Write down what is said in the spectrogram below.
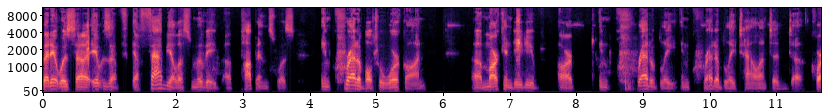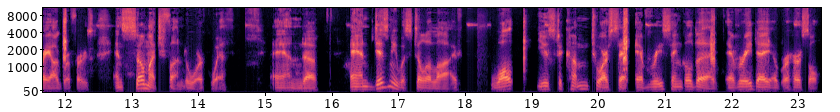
But it was uh, it was a, a fabulous movie. Uh, Poppins was incredible to work on. Uh, Marc and Dee Dee are incredibly, incredibly talented uh, choreographers and so much fun to work with. And uh, and Disney was still alive. Walt used to come to our set every single day, every day at rehearsal,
